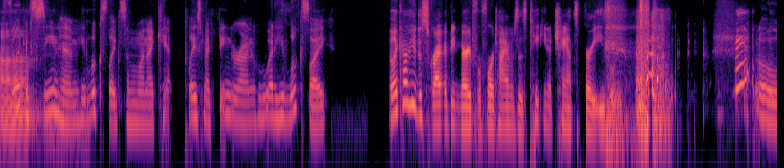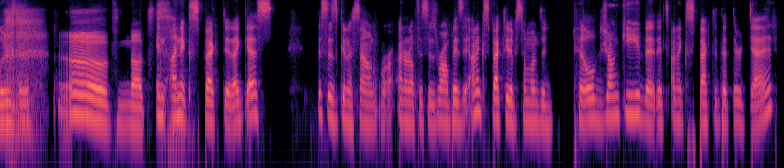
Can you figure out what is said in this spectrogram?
I feel like I've Um, seen him. He looks like someone I can't place my finger on who what he looks like. I like how he described being married for four times as taking a chance very easily. What a loser. oh, it's nuts. and unexpected. I guess this is gonna sound. I don't know if this is wrong, but is it unexpected if someone's a pill junkie that it's unexpected that they're dead?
